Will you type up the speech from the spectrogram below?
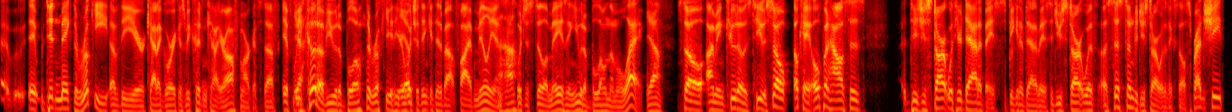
it didn't make the rookie of the year category because we couldn't count your off market stuff. If we Yeah. could have, you would have blown the rookie of the year, Yep. which I think it did about five million, Uh-huh. which is still amazing. You would have blown them away. Yeah. So, I mean, kudos to you. So, okay, open houses. Did you start with your database? Speaking of database, did you start with a system? Did you start with an Excel spreadsheet?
